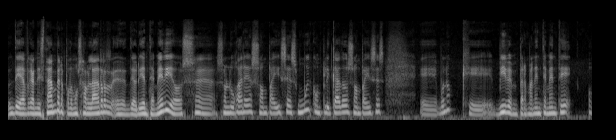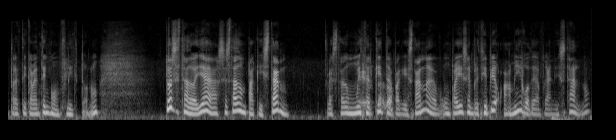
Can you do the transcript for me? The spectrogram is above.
de Afganistán, pero podemos hablar de Oriente Medio. son lugares, son países muy complicados, son países, bueno, que viven permanentemente o prácticamente en conflicto, ¿no? Tú has estado allá, has estado en Pakistán. Ha estado muy cerquita Pakistán, eh, un país en principio amigo de Afganistán, ¿no?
